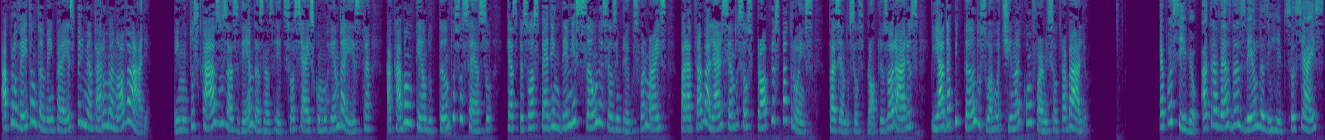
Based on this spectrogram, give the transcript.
aproveitam também para experimentar uma nova área. Em muitos casos, as vendas nas redes sociais como renda extra acabam tendo tanto sucesso que as pessoas pedem demissão de seus empregos formais para trabalhar sendo seus próprios patrões fazendo seus próprios horários e adaptando sua rotina conforme seu trabalho. É possível, através das vendas em redes sociais,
